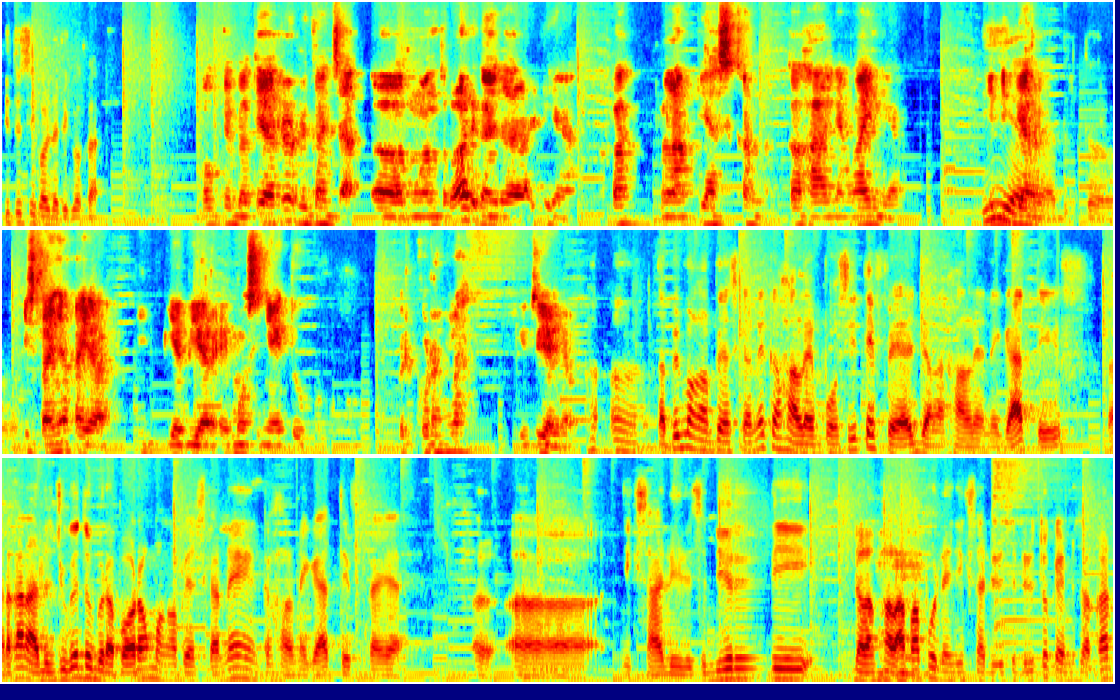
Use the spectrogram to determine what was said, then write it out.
Itu sih kalau dari gue kak Oke, berarti Aryo dengan ca- eh, mengontrol dengan cara ini ya, apa melampiaskan ke hal yang lain ya. Jadi iya biar- betul Istilahnya kayak ya biar emosinya itu berkurang lah, gitu ya ya. Heeh, tapi mengampiaskannya ke hal yang positif ya, jangan hal yang negatif. Karena kan ada juga tuh beberapa orang mengampiaskannya ke hal negatif kayak eh, eh, nyiksa diri sendiri dalam hal Hmm. apa pun ya nyiksa diri sendiri tuh kayak misalkan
